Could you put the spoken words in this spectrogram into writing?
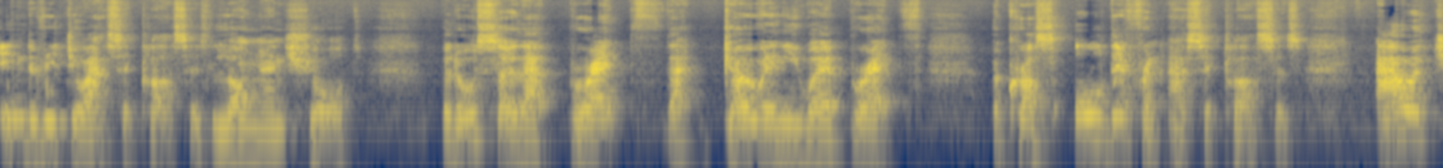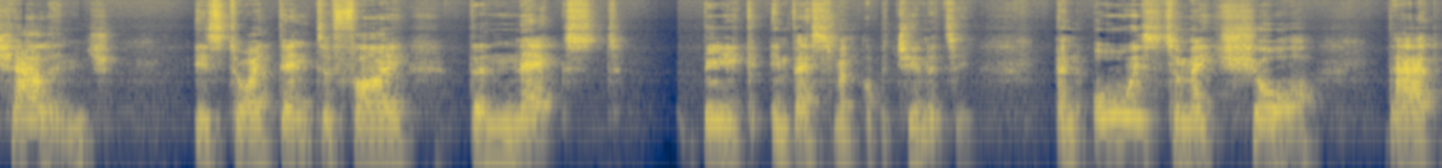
individual asset classes, long and short, but also that breadth, that go anywhere breadth across all different asset classes. Our challenge is to identify the next big investment opportunity and always to make sure that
